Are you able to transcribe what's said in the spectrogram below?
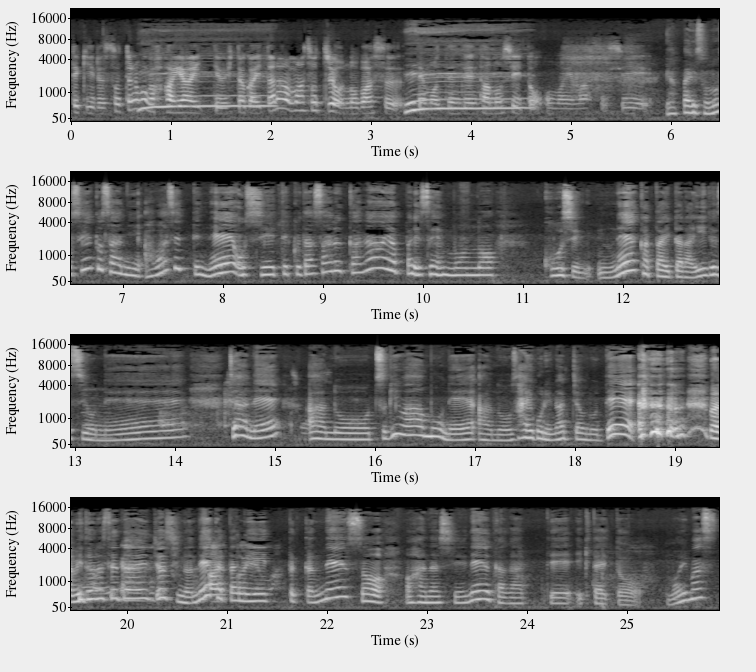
できるそっちの方が早いっていう人がいたら、まあ、そっちを伸ばすでも全然楽しいと思いますし、やっぱりその生徒さんに合わせてね教えてくださるからやっぱり専門の講師のね方いたらいいですよね。じゃあねあの次はもうねあの最後になっちゃうので まあミドル世代女子のね方にとかねそうお話ね伺っていきたいと思います。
